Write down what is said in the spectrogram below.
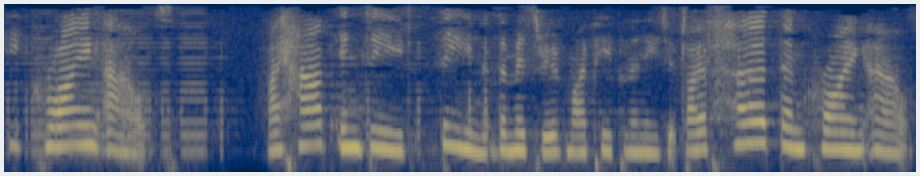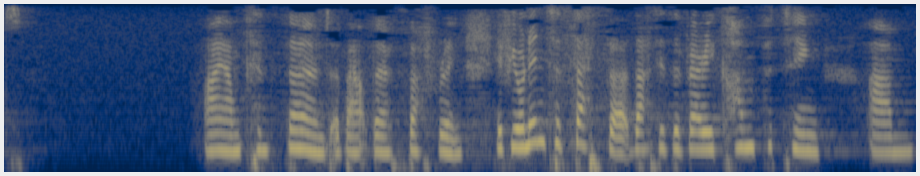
He crying out, I have indeed seen the misery of my people in Egypt. I have heard them crying out. I am concerned about their suffering. If you're an intercessor, that is a very comforting um,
